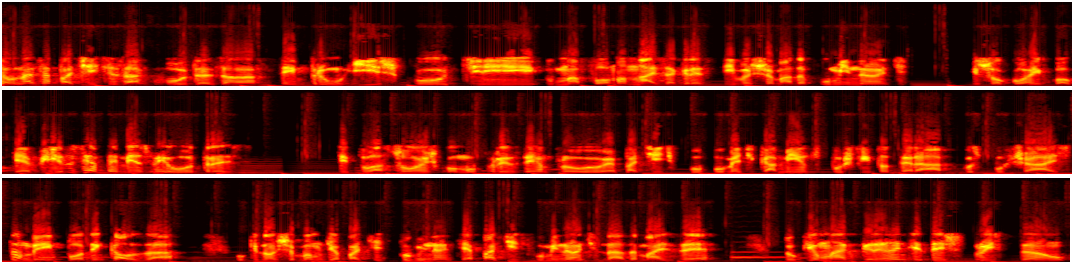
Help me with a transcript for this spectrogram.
Então, nas hepatites agudas, há sempre um risco de uma forma mais agressiva chamada fulminante. Isso ocorre em qualquer vírus e até mesmo em outras situações, como, por exemplo, hepatite por, por medicamentos, por fitoterápicos, por chás, também podem causar o que nós chamamos de hepatite fulminante. Hepatite fulminante nada mais é do que uma grande destruição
